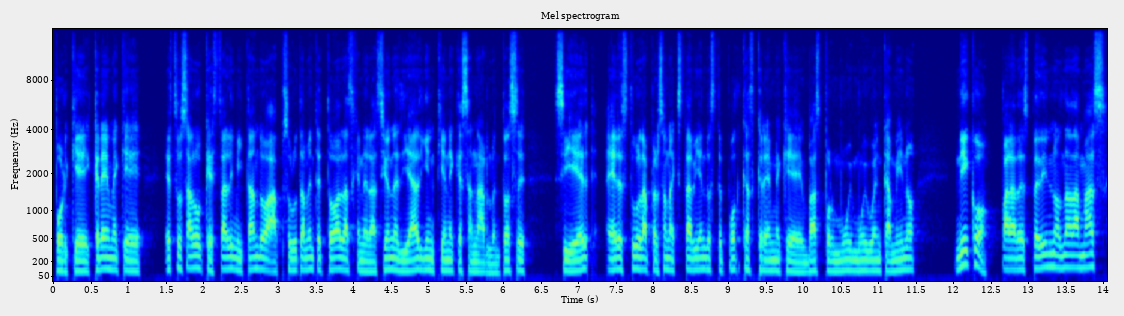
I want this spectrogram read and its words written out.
porque créeme que esto es algo que está limitando a absolutamente todas las generaciones y alguien tiene que sanarlo. Entonces, si e, eres tú la persona que está viendo este podcast, créeme que vas por muy, muy buen camino. Nico, para despedirnos nada más,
